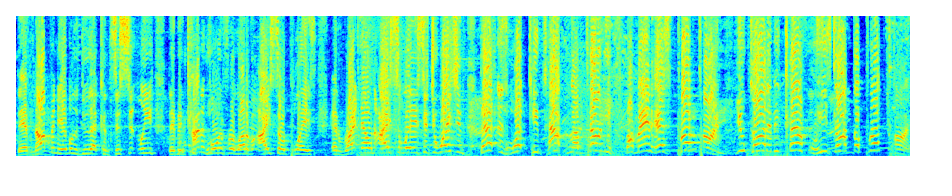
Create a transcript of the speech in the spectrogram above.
They have not been able to do that consistently. They've been kind of going for a lot of ISO plays. And right now, in isolated situation, that is what keeps happening. I'm telling you, my man has prep time. You got to be careful. He's got the prep time.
